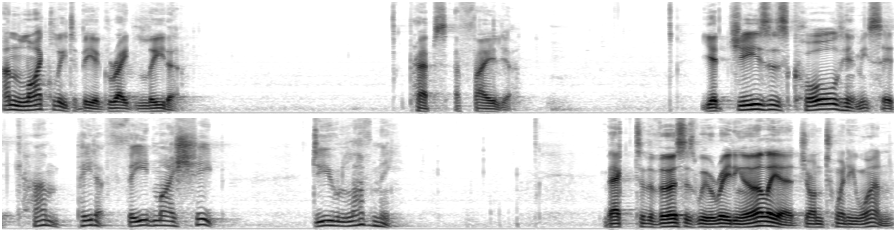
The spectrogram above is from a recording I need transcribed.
unlikely to be a great leader, perhaps a failure. Yet Jesus called him. He said, Come, Peter, feed my sheep. Do you love me? Back to the verses we were reading earlier, John 21.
